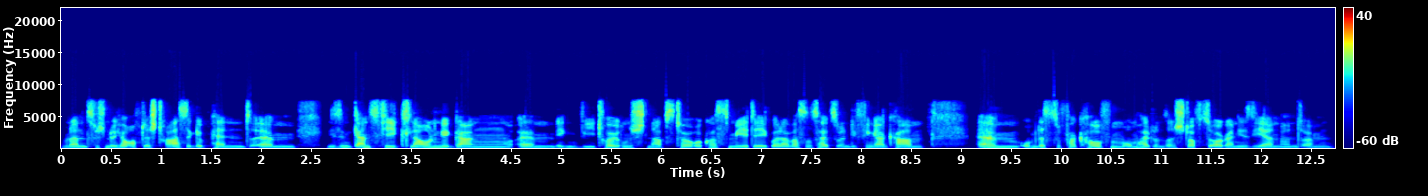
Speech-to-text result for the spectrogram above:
haben dann zwischendurch auch auf der Straße gepennt. Ähm, wir sind ganz viel klauen gegangen, ähm, irgendwie teuren Schnaps, teure Kosmetik oder was uns halt so in die Finger kam, ähm, um das zu verkaufen, um halt unseren Stoff zu organisieren. Und ähm,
